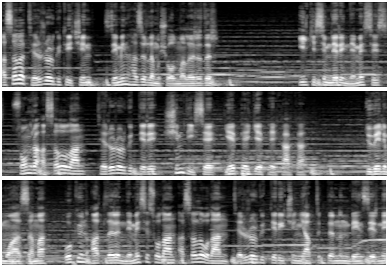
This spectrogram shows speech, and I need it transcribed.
Asala terör örgütü için zemin hazırlamış olmalarıdır. İlk isimleri Nemesis, sonra Asal olan terör örgütleri şimdi ise YPG PKK. Düveli Muazzama, o gün adları Nemesis olan Asala olan terör örgütleri için yaptıklarının benzerini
